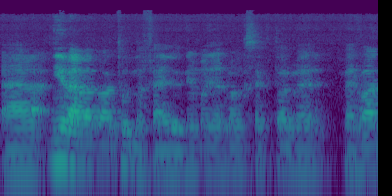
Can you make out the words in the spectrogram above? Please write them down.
Uh, nyilvánvalóan tudna fejlődni a magyar bankszektor, mert, mert van,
